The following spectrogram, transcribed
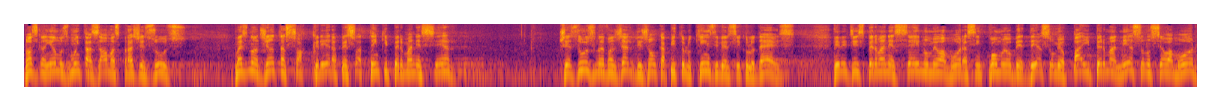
Nós ganhamos muitas almas para Jesus, mas não adianta só crer, a pessoa tem que permanecer. Jesus, no Evangelho de João, capítulo 15, versículo 10, ele diz: Permanecei no meu amor, assim como eu obedeço o meu Pai e permaneço no seu amor.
